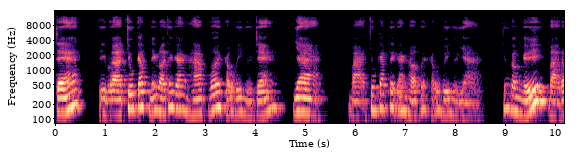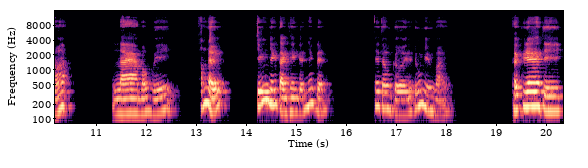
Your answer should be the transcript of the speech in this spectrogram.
trẻ thì bà chu cấp những loại thức ăn hợp với khẩu vị người trẻ già. Bà chu cấp thức ăn hợp với khẩu vị người già. Chúng con nghĩ bà đó là một vị thánh nữ, chứng những tầng thiền định nhất định. Thế tôn cười đúng như vậy. Thực ra thì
